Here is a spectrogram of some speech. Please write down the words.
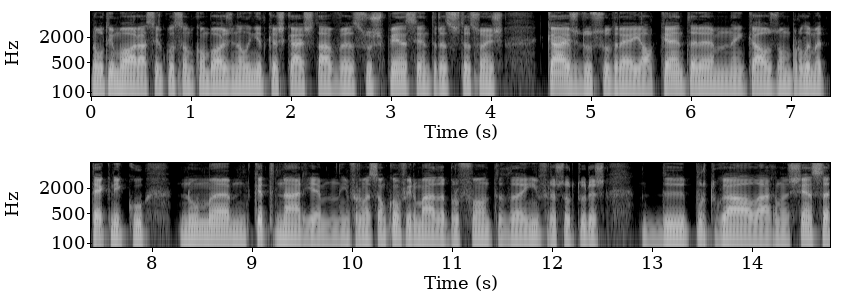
Na última hora, a circulação de comboios na linha de Cascais estava suspensa entre as estações Cais do Sodré e Alcântara, em causa um problema técnico numa catenária. Informação confirmada por fonte da Infraestruturas de Portugal à Renascença.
